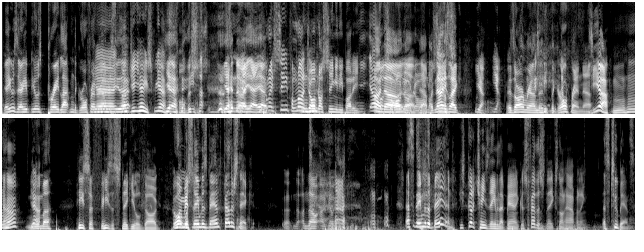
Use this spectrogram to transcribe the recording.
Yeah, he was there. He, he was parade lapping the girlfriend around. You see oh, that? y- yeah, he's- yeah. Yeah. Oh, this is. yeah, no, yeah, yeah. When I see him for lunch, oh, I'm not seeing anybody. Oh, I'm no, so- oh, no, no, no, yeah. I'm not But seeing now he's like yeah, yeah, his arm around the, the girlfriend now. yeah. Mm-hmm. Uh huh. Yeah. Numa. He's a f- he's a snaky little dog. Who Oh, am I what's the name of his band? Feather Snake. Uh, no, no, I go, That's the name of the band. he's got to change the name of that band because Feather Snake's not happening. That's two bands.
